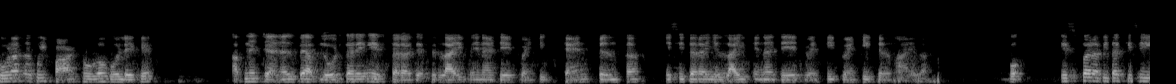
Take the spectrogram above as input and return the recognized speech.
थोड़ा सा कोई पार्ट होगा, वो लेके अपने चैनल पे अपलोड करेंगे इस तरह। जैसे live in a day twenty ten film था, इसी तरह ये live in a day twenty twenty film आएगा। वो, इस पर अभी तक किसी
